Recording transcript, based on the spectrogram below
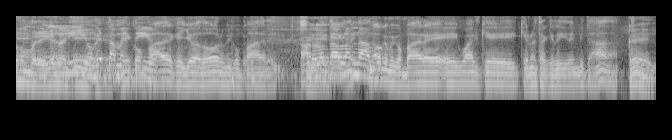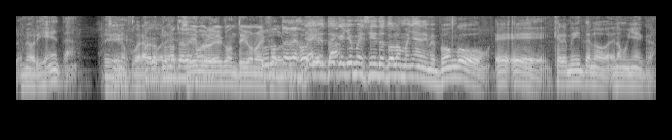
hombre. El lío que está mi metido. compadre que yo adoro, mi compadre. Ahora lo está Eh, mi- ablandando. No, que mi compadre es igual que, que nuestra querida invitada. ¿Qué? Me orienta. Sí. Si no fuera Pero por tú no él. te Sí, dejas pero que contigo no hay no te forma. dejas Ya yo estoy que yo me siento todas las mañanas y me pongo eh, eh, cremita en, lo- en la muñeca.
